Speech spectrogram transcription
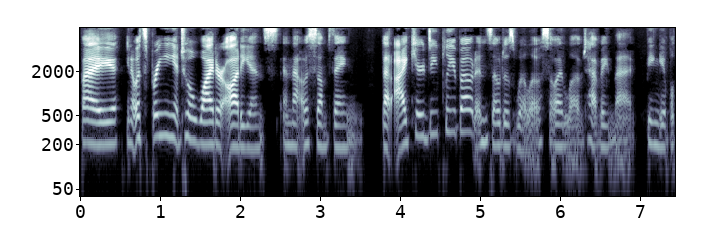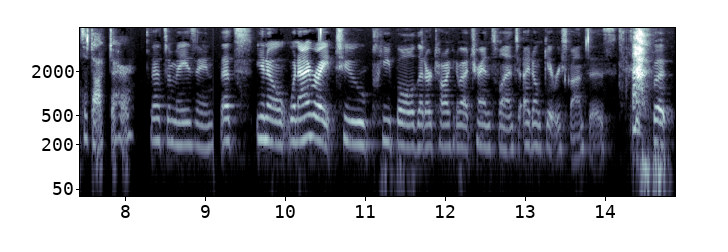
by, you know, it's bringing it to a wider audience. And that was something that I care deeply about. And so does Willow. So I loved having that, being able to talk to her. That's amazing. That's, you know, when I write to people that are talking about transplant, I don't get responses. but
